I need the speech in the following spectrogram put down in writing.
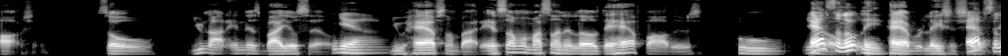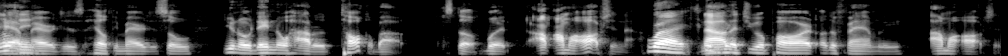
option. So you're not in this by yourself. yeah You have somebody, and some of my son-in-laws, they have fathers who you know, absolutely have relationships, Absolutely. have marriages, healthy marriages. So you know they know how to talk about stuff. But I'm, I'm an option now. right Now that you're a part of the family, I'm an option.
